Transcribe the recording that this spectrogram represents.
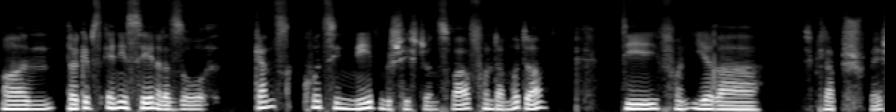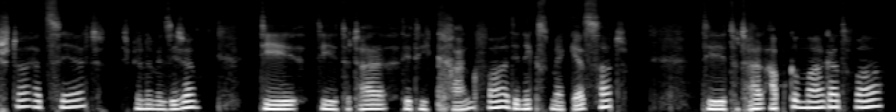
Und da gibt es eine Szene, das ist so ganz kurz die Nebengeschichte und zwar von der Mutter, die von ihrer, ich glaube, Schwester erzählt. Ich bin mir sicher. Die, die total, die, die krank war, die nichts mehr gegessen hat, die total abgemagert war.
